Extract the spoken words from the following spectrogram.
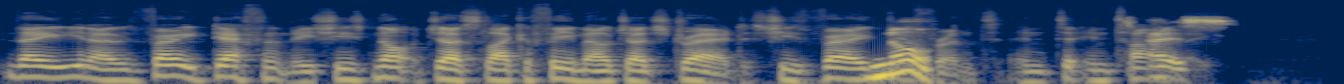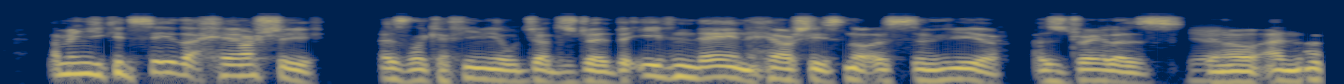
they, you know, very definitely she's not just like a female Judge Dredd. She's very no. different in, entirely. It's, I mean, you could say that Hershey is like a female Judge Dredd, but even then, Hershey's not as severe as Dredd is, yeah. you know, and that,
